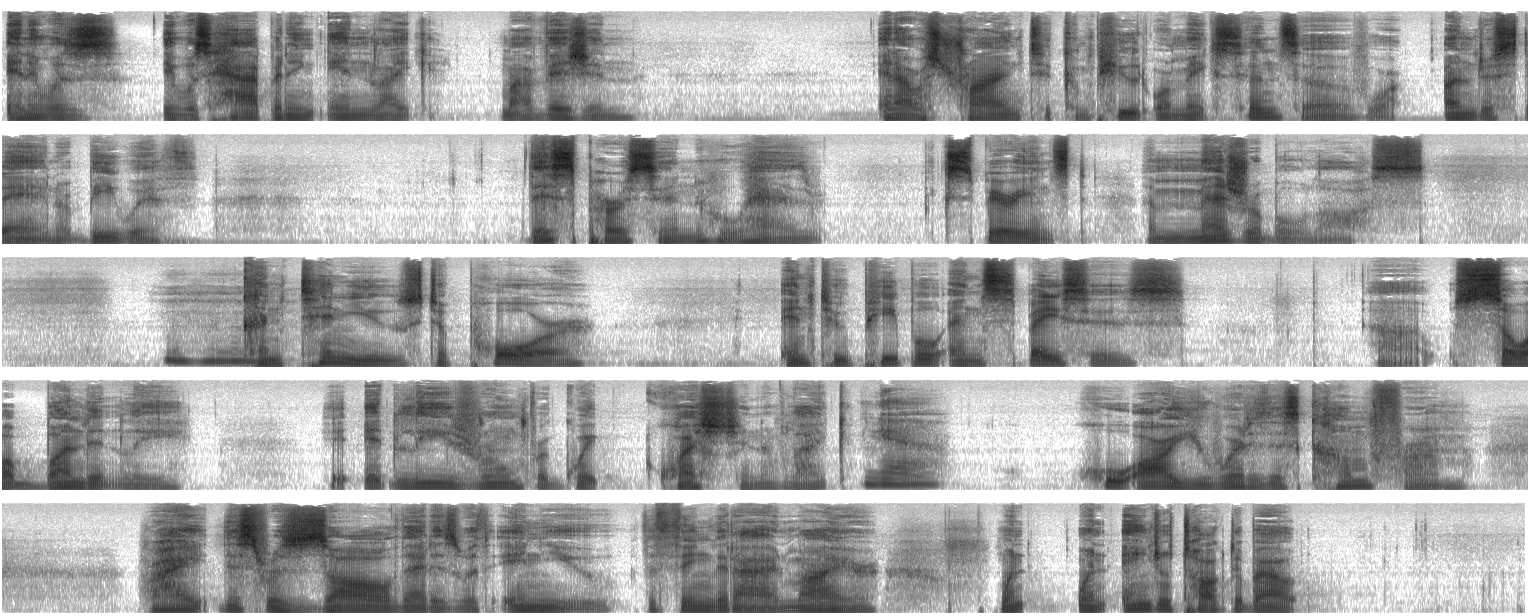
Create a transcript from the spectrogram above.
And it was, it was happening in like my vision. And I was trying to compute or make sense of or understand or be with this person who has experienced immeasurable loss continues to pour into people and spaces uh, so abundantly, it, it leaves room for great question of like, yeah. who are you? Where does this come from? Right? This resolve that is within you, the thing that I admire. When when Angel talked about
